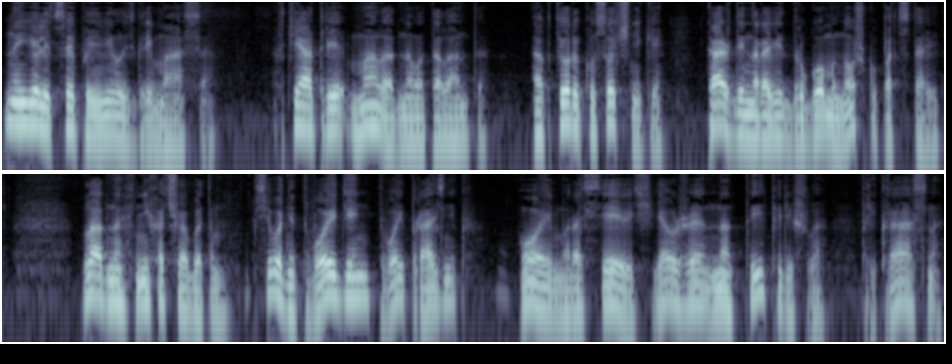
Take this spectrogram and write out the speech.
На ее лице появилась гримаса. В театре мало одного таланта. Актеры-кусочники — Каждый норовит другому ножку подставить. Ладно, не хочу об этом. Сегодня твой день, твой праздник. Ой, Моросевич, я уже на «ты» перешла. Прекрасно.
